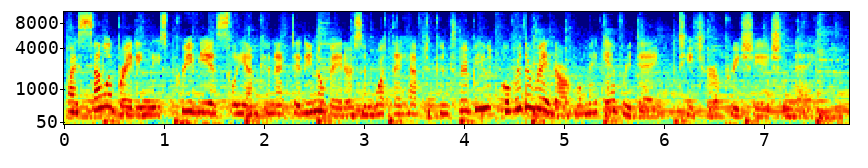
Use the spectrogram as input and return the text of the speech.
By celebrating these previously unconnected innovators and what they have to contribute, Over the Radar will make every day Teacher Appreciation Day.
